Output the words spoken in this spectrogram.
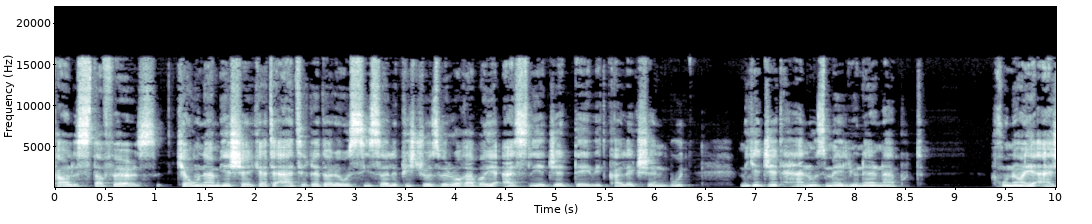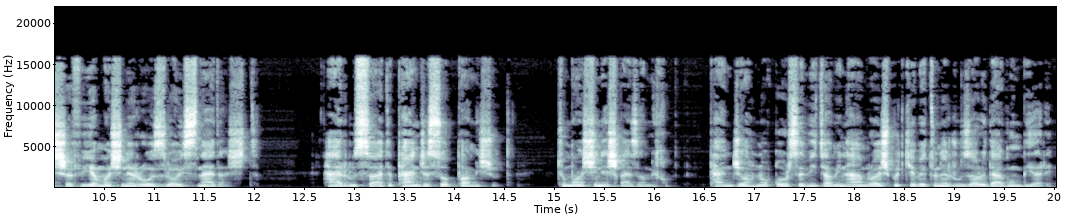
کارل استافرز که اونم یه شرکت عتیقه داره و سی سال پیش جزو رقبای اصلی Jed David Collection بود میگه جت هنوز میلیونر نبود. خونه های اشرافی یا ماشین روزلویس نداشت. هر روز ساعت پنج صبح پا می‌شد. تو ماشینش غذا می‌خورد. پنجاه نوع قرص ویتامین همراهش بود که بتونه روزا رو دوون بیاره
